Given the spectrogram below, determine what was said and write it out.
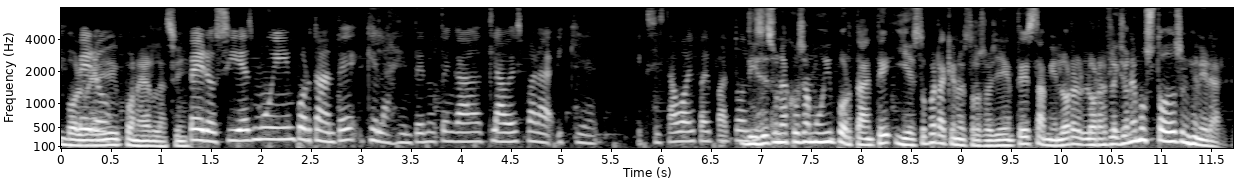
Volver pero, y ponerla, sí. Pero sí es muy importante que la gente no tenga claves para y que exista Wi-Fi para todo el Dices mundo. una cosa muy importante y esto para que nuestros oyentes también lo, lo reflexionemos todos en general.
